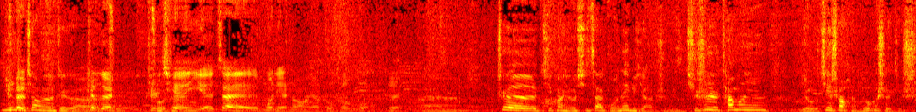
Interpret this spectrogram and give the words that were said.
鹰将的这个这个之前也在魔点上好像众筹过，对，呃，这几款游戏在国内比较知名。其实他们有介绍很多个设计师，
